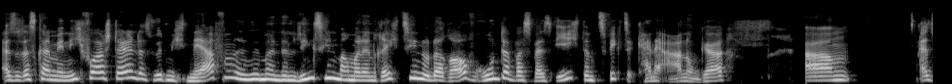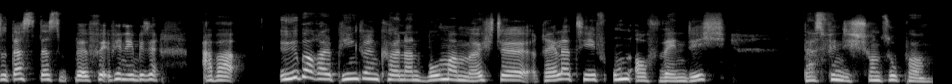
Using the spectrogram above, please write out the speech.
Also das kann ich mir nicht vorstellen, das würde mich nerven. Dann will man dann links hin, machen wir dann rechts hin oder rauf, runter, was weiß ich, dann zwickt keine Ahnung, ja. Ähm, also das, das finde ich ein bisschen, aber überall pinkeln können, wo man möchte, relativ unaufwendig, das finde ich schon super.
